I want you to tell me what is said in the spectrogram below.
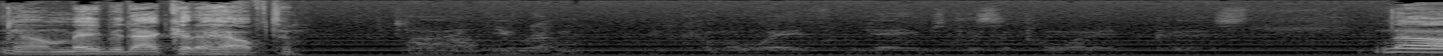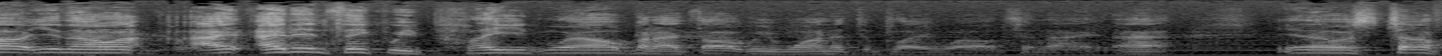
you know, maybe that could have helped him. No, you know, I, I didn't think we played well, but I thought we wanted to play well tonight. I, you know, it's tough.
